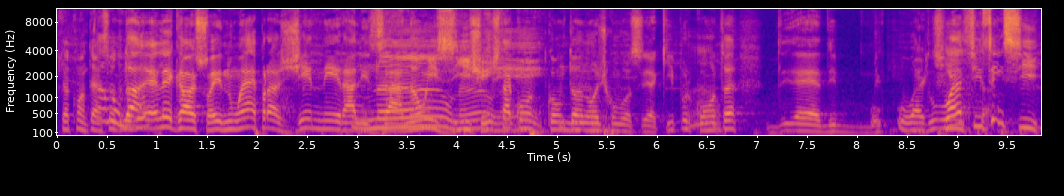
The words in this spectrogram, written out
que acontece. Não, não dá, é legal isso aí, não é pra generalizar, não, Não, existe. a gente não. está contando hoje com você aqui por conta de, é, de- O do artista. artista em si.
